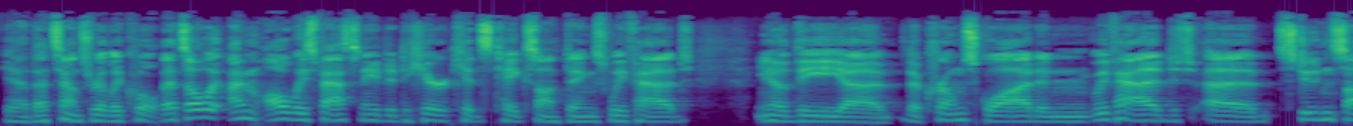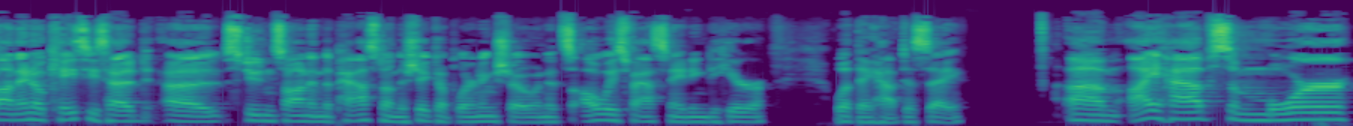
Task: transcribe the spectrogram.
Yeah, that sounds really cool. That's always I'm always fascinated to hear kids' takes on things. We've had you know the uh, the Chrome Squad, and we've had uh, students on. I know Kasey's had uh, students on in the past on the Shake Up Learning Show, and it's always fascinating to hear what they have to say. Um, I have some more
